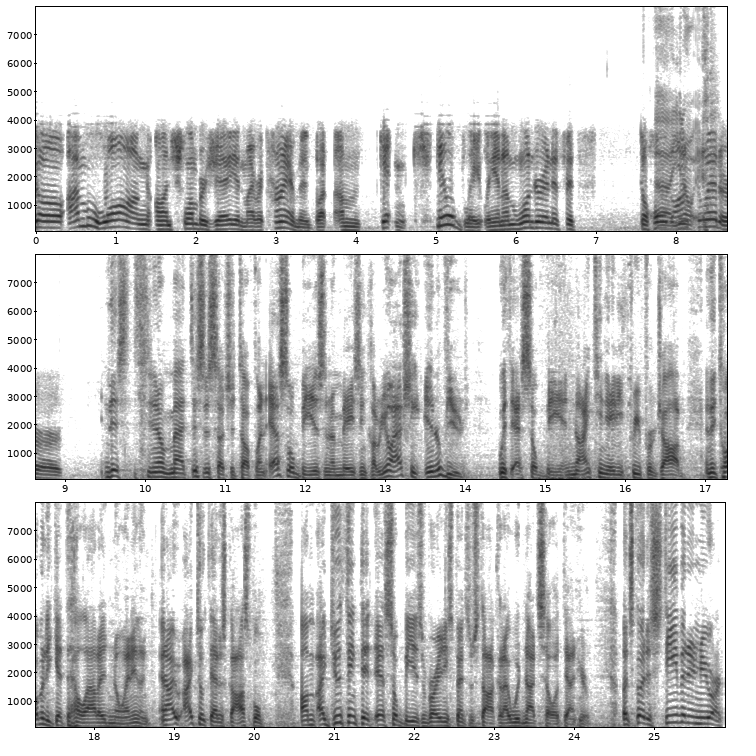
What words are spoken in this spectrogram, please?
So I'm long on Schlumberger in my retirement, but I'm getting killed lately, and I'm wondering if it's to hold Uh, you on know, to eh, it or. This, you know, Matt, this is such a tough one. SLB is an amazing company. You know, I actually interviewed with SLB in 1983 for a job, and they told me to get the hell out. I didn't know anything, and I, I took that as gospel. Um, I do think that SLB is a very inexpensive stock, and I would not sell it down here. Let's go to Stephen in New York.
